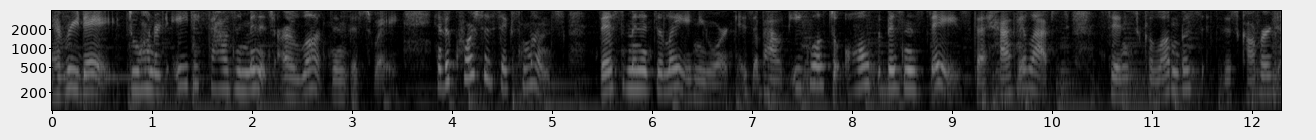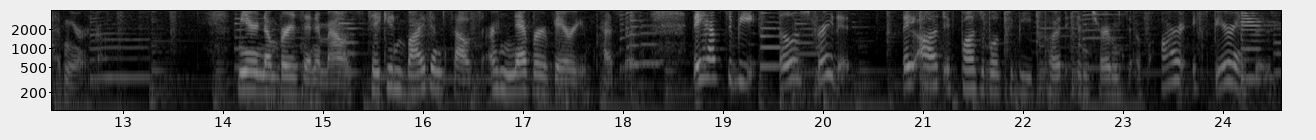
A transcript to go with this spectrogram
Every day, 280,000 minutes are lost in this way. In the course of six months, this minute delay in New York is about equal to all the business days that have elapsed since Columbus discovered America. Mere numbers and amounts taken by themselves are never very impressive. They have to be illustrated they ought, if possible, to be put in terms of our experiences.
